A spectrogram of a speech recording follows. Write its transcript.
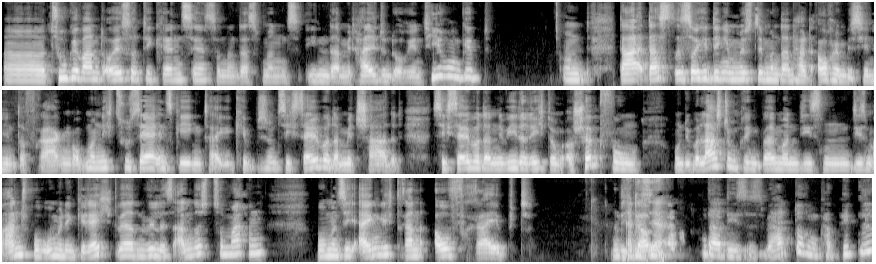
äh, zugewandt äußert, die Grenze, sondern dass man ihnen damit Halt und Orientierung gibt. Und da, das, solche Dinge müsste man dann halt auch ein bisschen hinterfragen, ob man nicht zu sehr ins Gegenteil gekippt ist und sich selber damit schadet, sich selber dann wieder Richtung Erschöpfung und Überlastung bringt, weil man diesen, diesem Anspruch unbedingt gerecht werden will, es anders zu machen, wo man sich eigentlich dran aufreibt. Und ich ja, glaube, ja wir hatten da dieses, wir hatten doch ein Kapitel,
